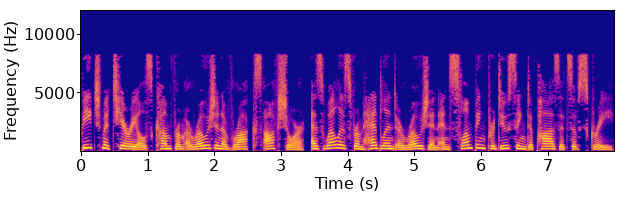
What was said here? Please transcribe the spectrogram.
Beach materials come from erosion of rocks offshore, as well as from headland erosion and slumping producing deposits of scree.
